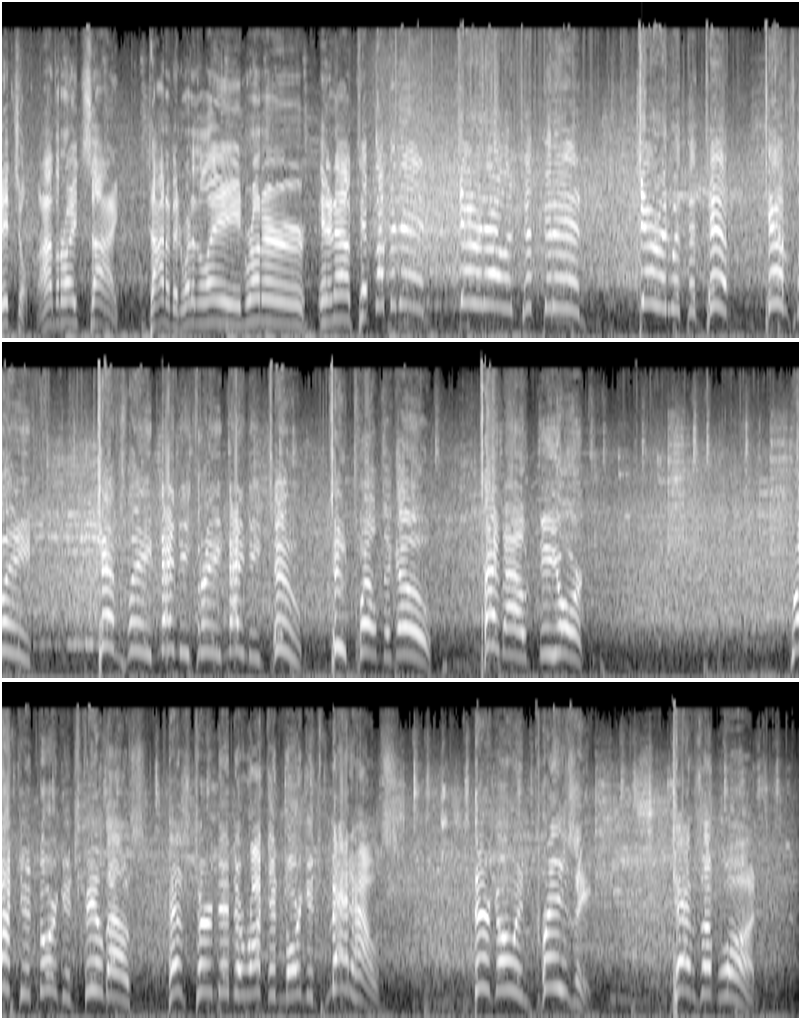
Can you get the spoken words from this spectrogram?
Mitchell on the right side. Donovan running the lane. Runner in and out. Tipped up and in. Jarrett Allen tipped it in. Jarrett with the tip. Cavs lead. Cavs lead 93 92. 2.12 to go. Timeout, New York. Rocket Mortgage Fieldhouse has turned into Rocket Mortgage Madhouse. They're going crazy up one.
